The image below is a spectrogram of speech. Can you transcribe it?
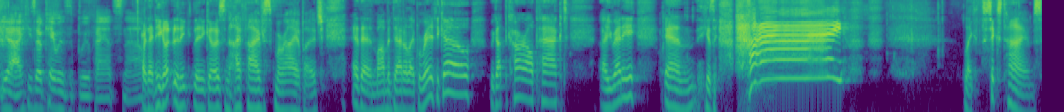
Yeah, he's okay with his blue pants now. And then he, go, then he then he goes and high fives Mirai Budge, and then mom and dad are like, "We're ready to go. We got the car all packed. Are you ready?" And he goes, "Hi!" like six times,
